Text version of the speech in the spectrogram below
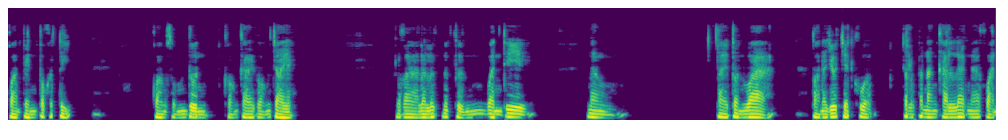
ความเป็นปกติ ความสมดุล ของกายของใจแล้วก็ระลึกนึกถึงวันที่นั่งใต้ต้นว่าตอนอายุเจ็ดขวบจะลบพนังคันแรกนะขวัญ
